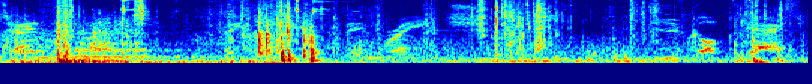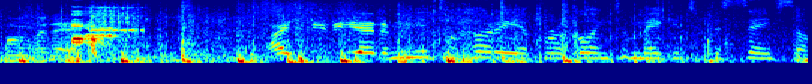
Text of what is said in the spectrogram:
Ten minutes. Victory is within reach. You've got gas moving in. We need to hurry if we're going to make it to the safe zone.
